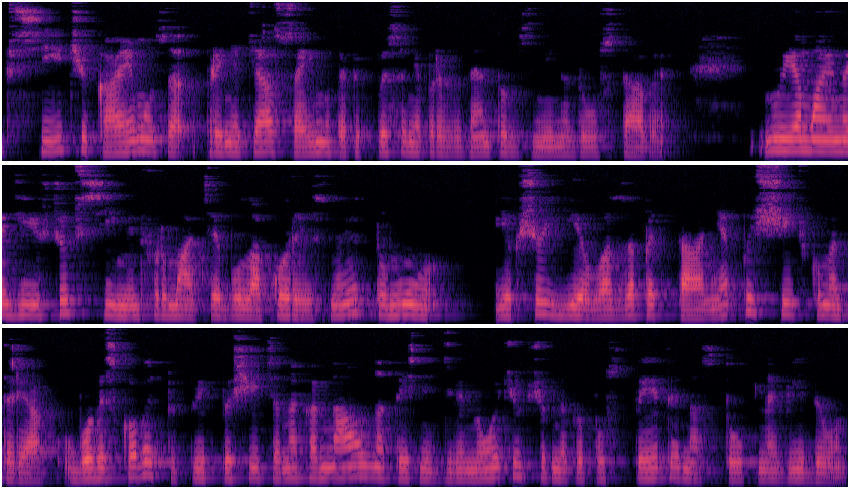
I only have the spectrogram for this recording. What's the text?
всі чекаємо за прийняття Сейму та підписання президентом зміни до устави. Ну, я маю надію, що всім інформація була корисною, тому, якщо є у вас запитання, пишіть в коментарях. Обов'язково підпишіться на канал, натисніть дзвіночок, щоб не пропустити наступне відео.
